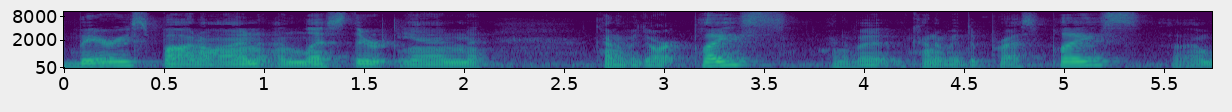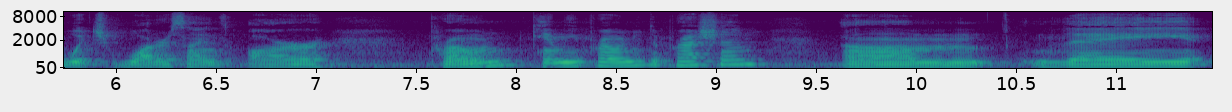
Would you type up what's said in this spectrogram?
very spot on unless they're in kind of a dark place, kind of a kind of a depressed place, uh, which water signs are prone can be prone to depression. Um, they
